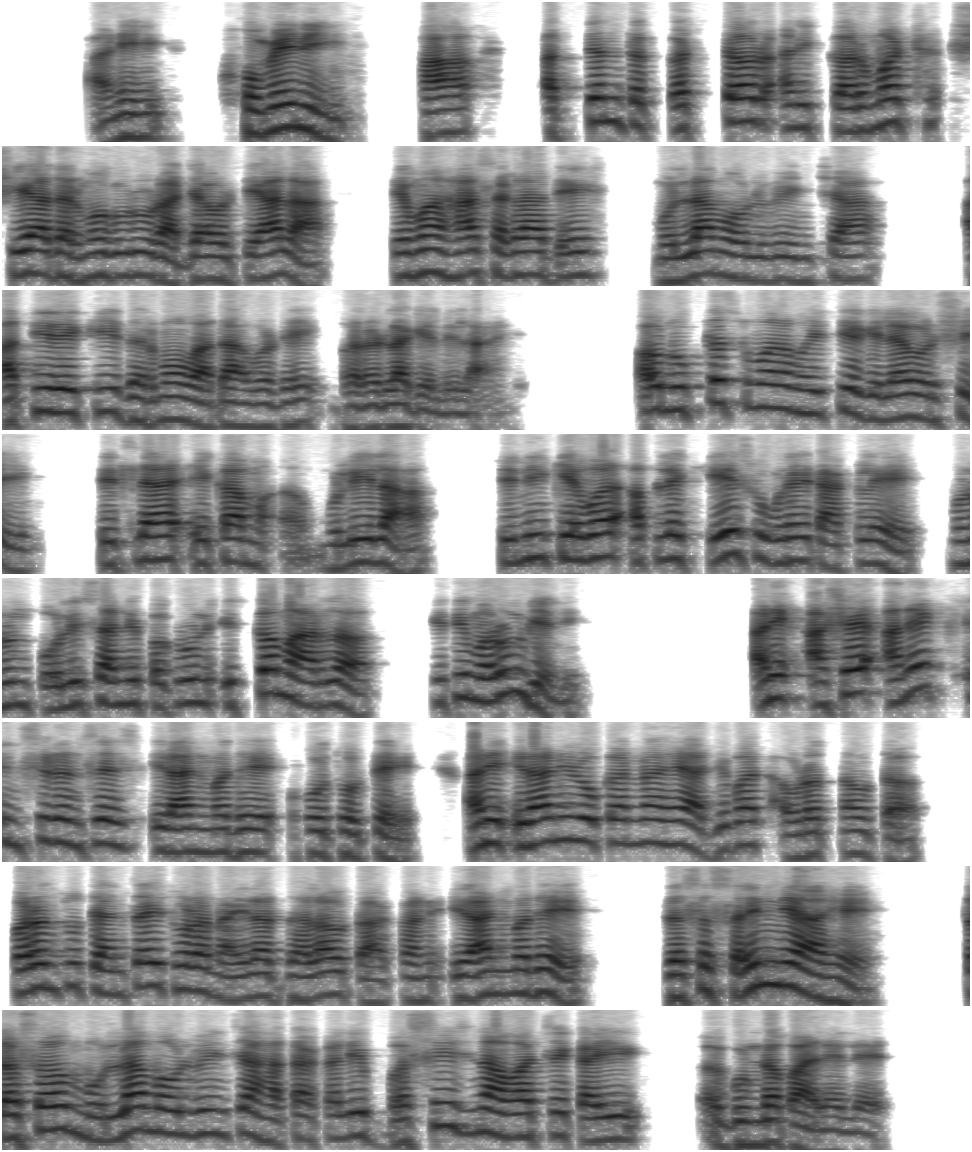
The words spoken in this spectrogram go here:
आणि खोमेनी हा अत्यंत कट्टर आणि कर्मठ शिया धर्मगुरू राज्यावरती आला, तेव्हा हा सगळा देश मुल्ला मौलवींच्या अतिरेकी धर्मवादामध्ये भरडला गेलेला आहे. अहो, नुकतंच तुम्हाला माहिती आहे गेल्या वर्षी तिथल्या एका मुलीला तिने केवळ आपले केस उघडे टाकले म्हणून पोलिसांनी पकडून इतकं मारलं, की ती मरून गेली. आणि असे अनेक इन्सिडेन्सेस इराणमध्ये होत होते आणि इराणी लोकांना हे अजिबात आवडत नव्हतं. परंतु त्यांचाही थोडा नाईलाज झाला होता. कारण इराणमध्ये जसं सैन्य आहे, तसं मुल्ला मौलवींच्या हाताखाली बसीज नावाचे काही गुंड पाळलेले आहेत.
